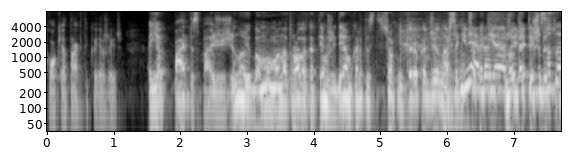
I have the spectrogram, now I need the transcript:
kokią taktiką jie žaidžia. Jie patys, pavyzdžiui, žino, įdomu, man atrodo, kad tiem žaidėjim kartais tiesiog... Įtariu, kad žinau. Aš sakyčiau, Ne, kad jie nu, žaidžia bet kaip iš visų- visada,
